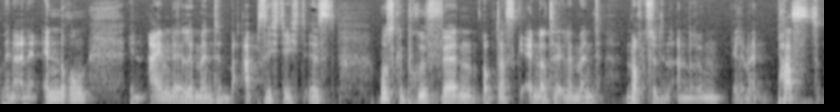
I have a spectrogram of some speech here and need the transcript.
Wenn eine Änderung in einem der Elemente beabsichtigt ist, muss geprüft werden, ob das geänderte Element noch zu den anderen Elementen passt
